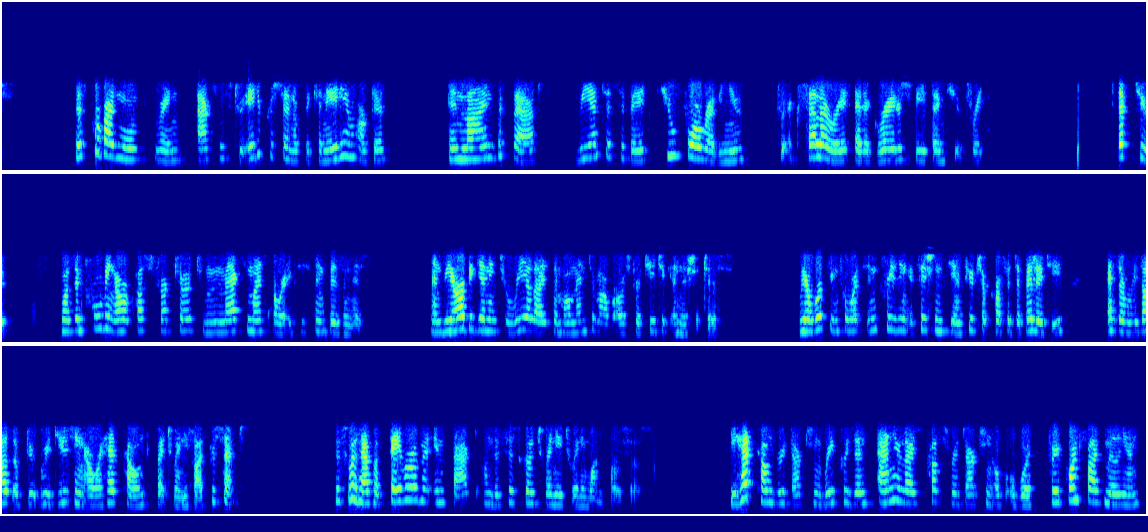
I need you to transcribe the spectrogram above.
This provides Mood Ring access to 80% of the Canadian market. In line with that, we anticipate Q4 revenue to accelerate at a greater speed than Q3. Step two was improving our cost structure to maximize our existing business, and we are beginning to realize the momentum of our strategic initiatives. We are working towards increasing efficiency and future profitability as a result of reducing our headcount by 25%. This will have a favorable impact on the fiscal 2021 process. The headcount reduction represents annualized cost reduction of over 3.5 million,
